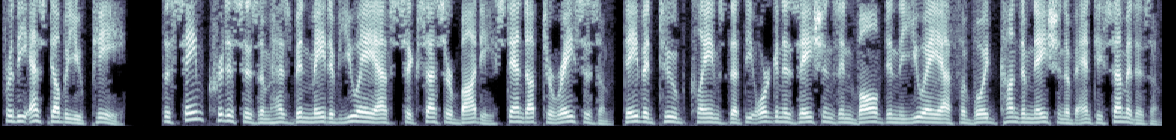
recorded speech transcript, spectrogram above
for the SWP. The same criticism has been made of UAF's successor body Stand Up to Racism. David Toube claims that the organizations involved in the UAF avoid condemnation of antisemitism.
